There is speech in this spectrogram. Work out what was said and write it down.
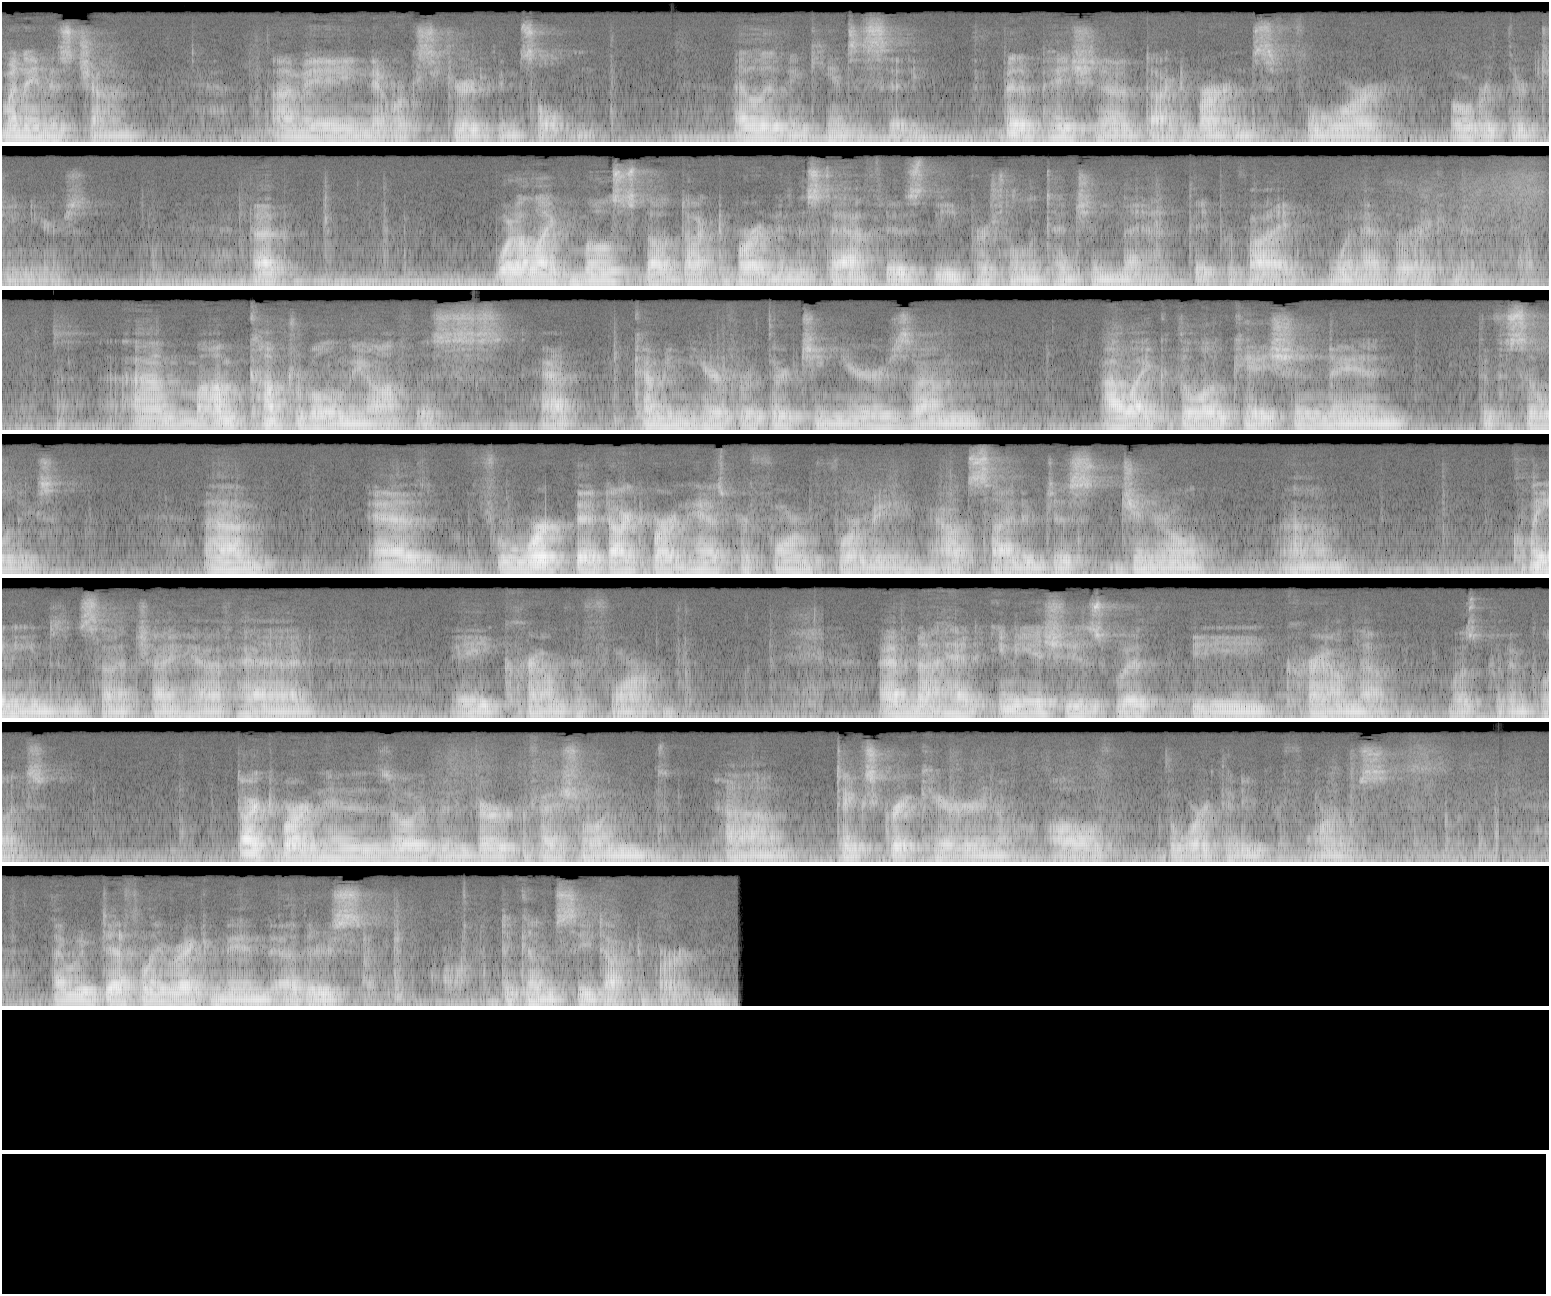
My name is John. I'm a network security consultant. I live in Kansas City. I've been a patient of Dr. Barton's for over 13 years. Uh, what I like most about Dr. Barton and the staff is the personal attention that they provide whenever I come in. Um, I'm comfortable in the office. Have coming here for 13 years. Um, I like the location and the facilities. Um, as for work that Dr. Barton has performed for me outside of just general um, cleanings and such, I have had a crown performed. I have not had any issues with the crown that was put in place. Dr. Barton has always been very professional and um, takes great care in all of the work that he performs. I would definitely recommend others to come see Dr. Barton.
